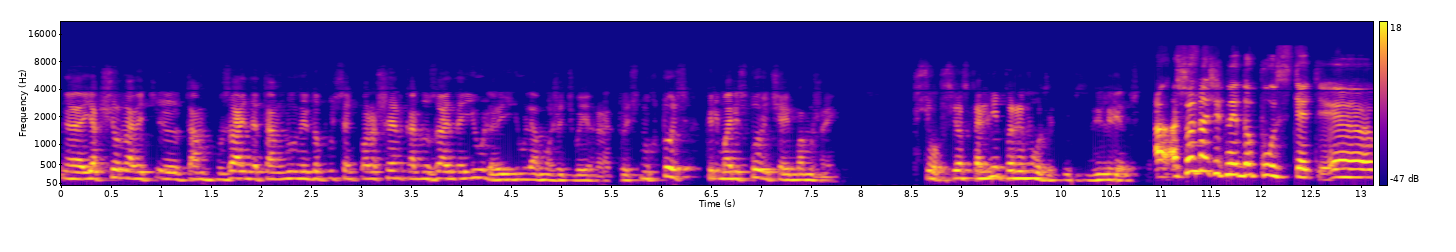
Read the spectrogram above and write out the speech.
е, якщо навіть е, там зайде, там, ну, не допустять Порошенка, ну, зайде Юля, і Юля може виграти. Тобто, ну, хтось, крім Арістовича і бомжей. Все, всі остальні переможуть Зеленського. А, а що значить не допустять? Е,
